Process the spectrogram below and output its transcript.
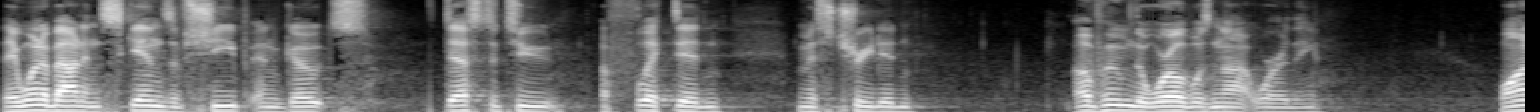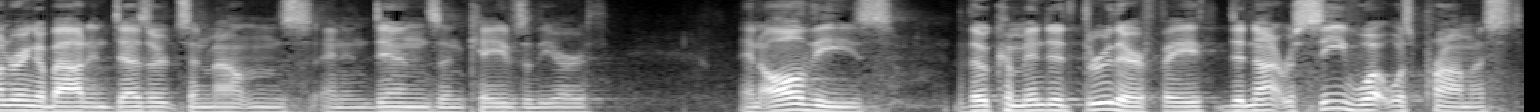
They went about in skins of sheep and goats, destitute, afflicted, mistreated, of whom the world was not worthy, wandering about in deserts and mountains and in dens and caves of the earth. And all these, though commended through their faith, did not receive what was promised,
